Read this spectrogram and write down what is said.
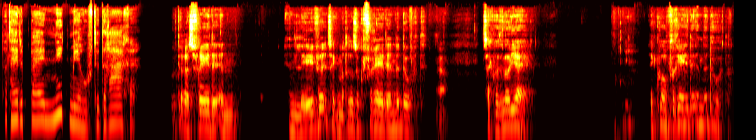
dat hij de pijn niet meer hoeft te dragen. Er is vrede in, in leven, zeg maar, er is ook vrede in de dood. Ja. Zeg, wat wil jij? Ik wil vrede in de dood.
